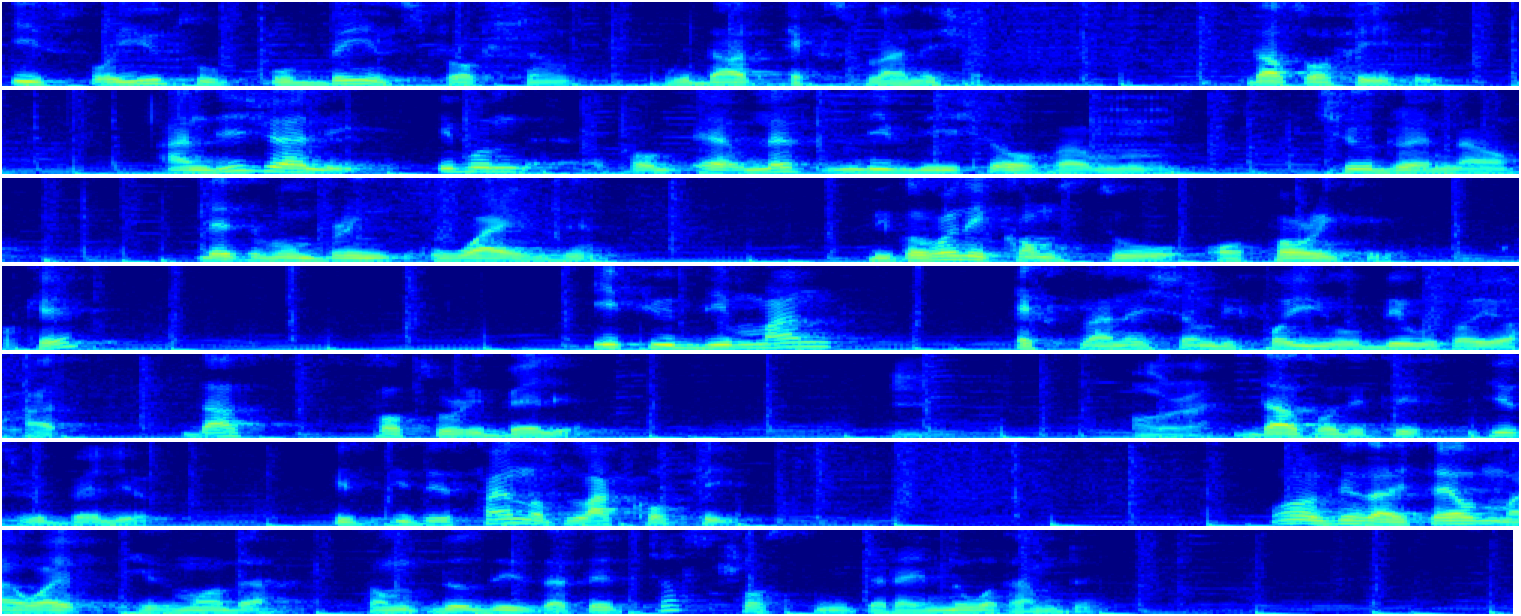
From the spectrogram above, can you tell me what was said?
is for you to obey instructions without explanation. That's what faith is. And usually, even for uh, let's leave the issue of um, children now. Let's even bring wives in, because when it comes to authority, okay, if you demand explanation before you obey with all your heart, that's subtle rebellion. Mm. All right. That's what it is. It is rebellion. It's, it's a sign of lack of faith. One of the things I tell my wife, his mother, some those days I said, just trust me that I know what I'm doing.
